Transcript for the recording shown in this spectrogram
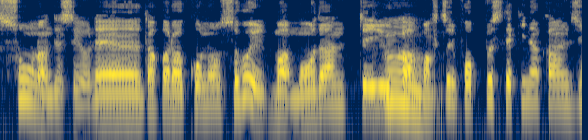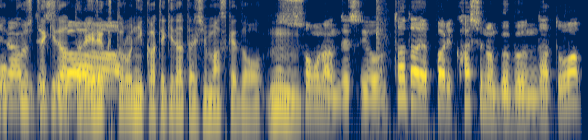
そうなんですよね。だから、このすごい、まあ、モダンっていうか、うんまあ、普通にポップス的な感じポップなんですが。ス的だったりエレクトロニカ的だったりしますけど、うん、そうなんですよ。ただやっぱり歌詞の部分だとは、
